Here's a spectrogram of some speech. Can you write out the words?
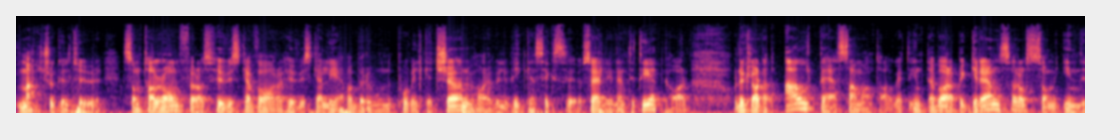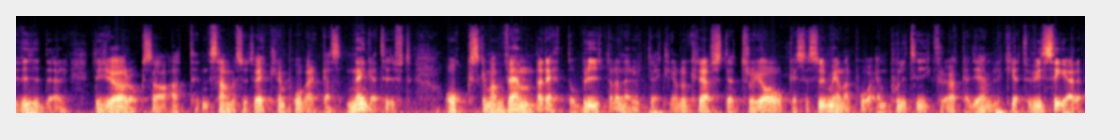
machokultur som talar om för oss hur vi ska vara och hur vi ska leva beroende på vilket kön vi har och vilken sexuell identitet vi har. Och det är klart att allt det här sammantaget inte bara begränsar oss som individer, det gör också att samhällsutvecklingen påverkas negativt. Och ska man vända detta och bryta den här utvecklingen, då krävs det, tror jag och SSU menar på, en politik för ökad jämlikhet. För vi ser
